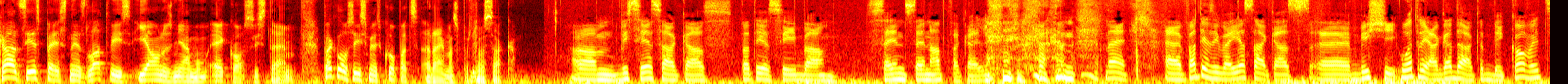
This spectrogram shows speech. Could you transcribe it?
kādas iespējas sniedz Latvijas jaunu uzņēmumu ekosistēma. Paklausīsimies, ko pats Raimons par to saka. Um, viss iesākās patiesībā sen, sen atpakaļ. Nē, e, patiesībā iesākās e, bišķi otrajā gadā, kad bija Covid,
